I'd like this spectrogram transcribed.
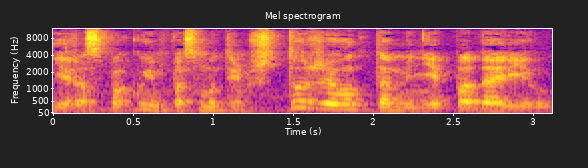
и распакуем. Посмотрим, что же он там мне подарил.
